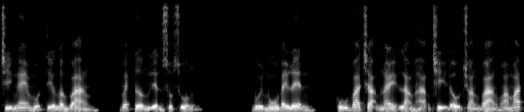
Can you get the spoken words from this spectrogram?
Chỉ nghe một tiếng ầm vang, vách tường liền sụt xuống. Bụi mù bay lên, cú va chạm này làm hạng chị đầu choáng váng hoa mắt,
